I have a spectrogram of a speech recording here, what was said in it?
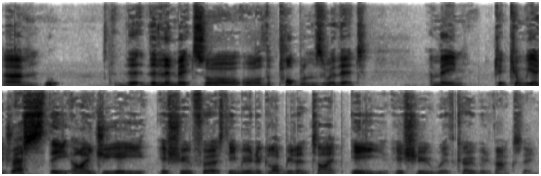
Um, the the limits or or the problems with it. I mean, can, can we address the IgE issue first, the immunoglobulin type E issue with COVID vaccine?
